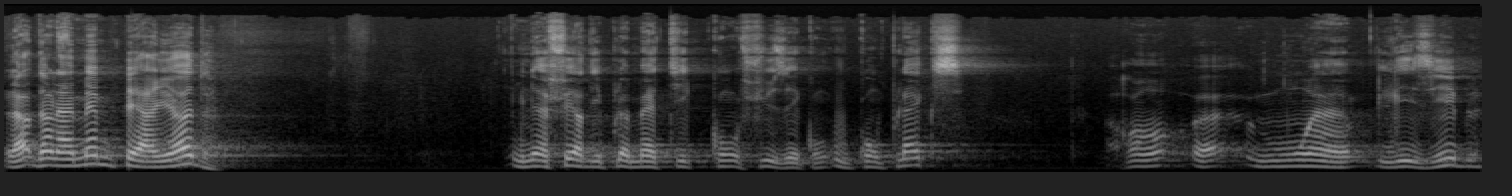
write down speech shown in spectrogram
Alors, dans la même période, une affaire diplomatique confuse ou complexe rend euh, moins lisibles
